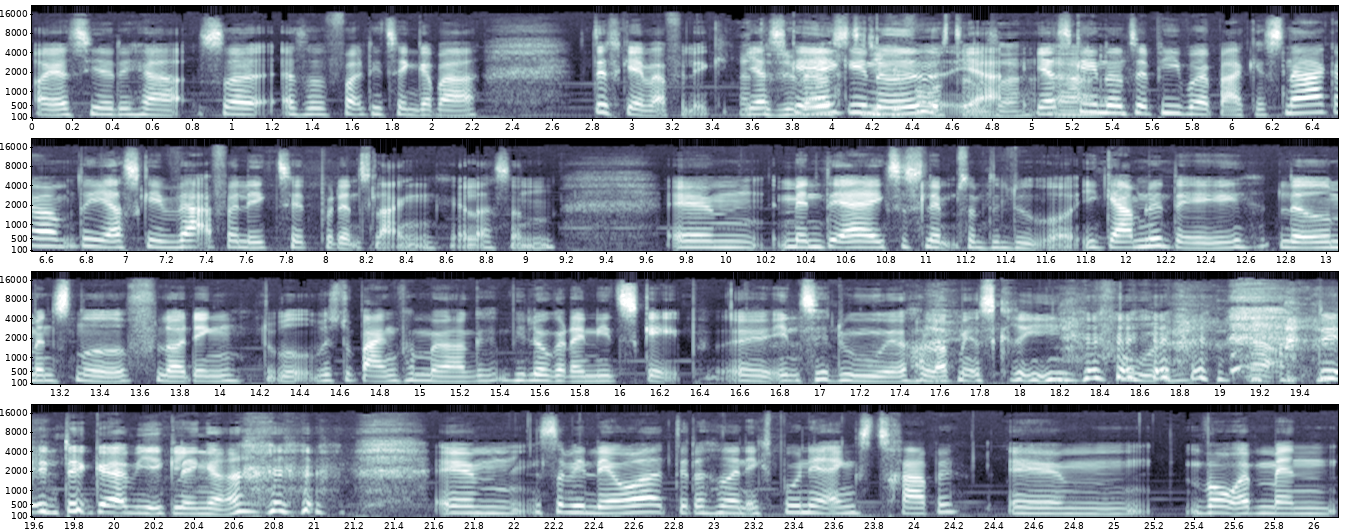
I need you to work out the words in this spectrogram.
og jeg siger det her, så altså, folk de tænker bare, det skal jeg i hvert fald ikke. Ja, jeg skal værste, ikke i noget, ja, jeg skal Ja. i noget terapi, hvor jeg bare kan snakke om det. Jeg skal i hvert fald ikke tæt på den slange, eller sådan. Øhm, men det er ikke så slemt, som det lyder. I gamle dage lavede man sådan noget flooding, du ved, hvis du er bange for mørke, vi lukker dig ind i et skab, øh, indtil du øh, holder op med at skrige. ja. det, det gør vi ikke længere. øhm, så vi laver det, der hedder en eksponeringstrappe, øhm, hvor at man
